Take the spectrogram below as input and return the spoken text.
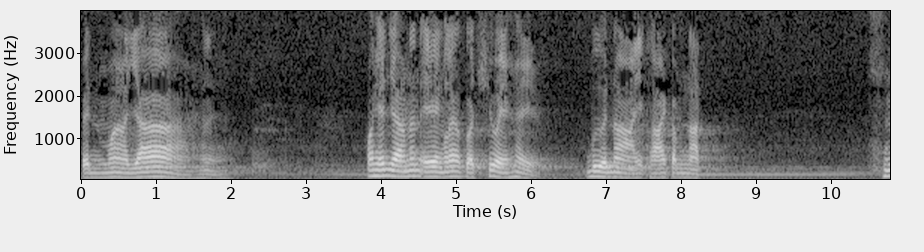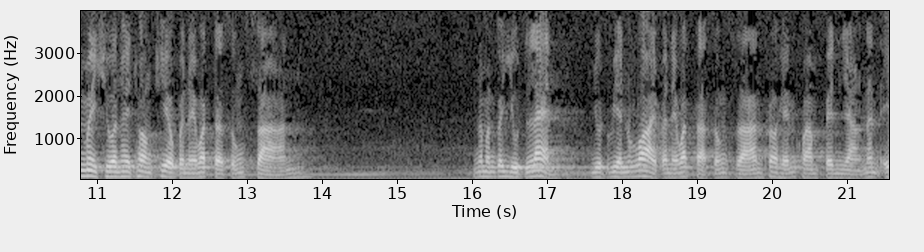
เป็นมายาพอเห็นอย่างนั้นเองแล้วก็ช่วยให้เบื่อหน่ายคลายกำหนัด ไม่ชวนให้ท่องเที่ยวไปในวัฏสงสารแล้วมันก็หยุดแล่น หยุดเวียนว่ายไปในวัฏสงสาร เพราะเห็นความเป็นอย่างนั่นเอ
